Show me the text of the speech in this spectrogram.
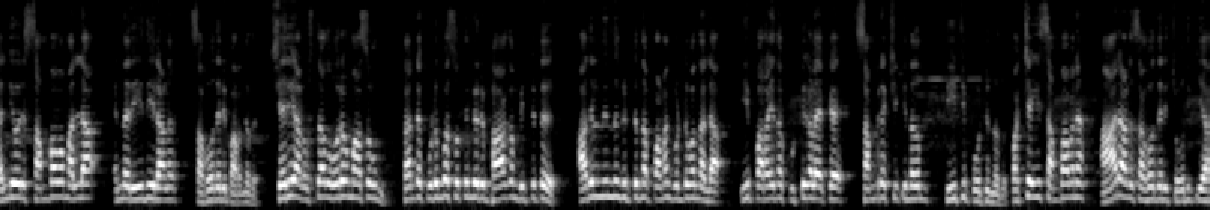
വലിയൊരു സംഭവമല്ല എന്ന രീതിയിലാണ് സഹോദരി പറഞ്ഞത്. ശരിയാണ് ഉസ്താദ് ഓരോ മാസവും തന്റെ കുടുംബസ്വത്തിന്റെ ഒരു ഭാഗം വിറ്റിട്ട് അതിൽ നിന്ന് കിട്ടുന്ന പണം കൊണ്ടുവന്നല്ല ഈ പറയുന്ന കുട്ടികളെയൊക്കെ സംരക്ഷിക്കുന്നതും തീറ്റിപ്പോറ്റുന്നതും. പക്ഷേ ഈ സംഭാവന ആരാണ് സഹോദരി ചോദിക്കുക?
